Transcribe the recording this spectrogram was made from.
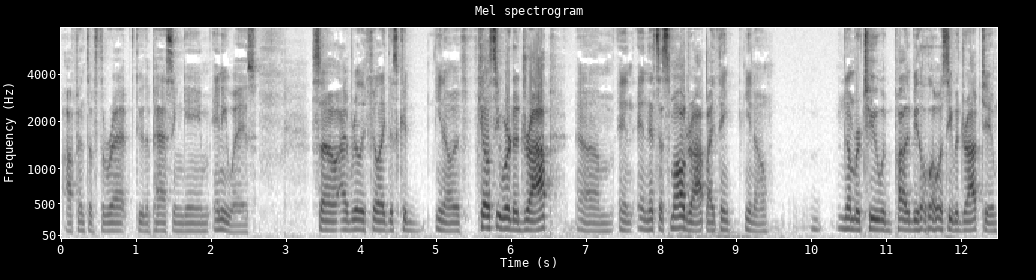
offensive threat through the passing game, anyways. So I really feel like this could, you know, if Kelce were to drop, um, and and it's a small drop, I think, you know, number two would probably be the lowest he would drop to.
